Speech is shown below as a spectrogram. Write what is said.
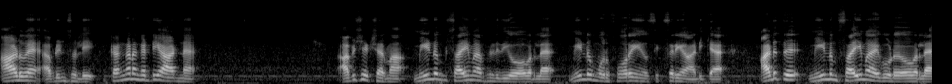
ஆடுவேன் அப்படின்னு சொல்லி கங்கணம் கட்டி ஆடின அபிஷேக் சர்மா மீண்டும் சைம் அஃப்ரிதி ஓவரில் மீண்டும் ஒரு ஃபோரையும் சிக்ஸரையும் அடிக்க. அடுத்து மீண்டும் சைம் ஆய்வோட ஓவரில்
